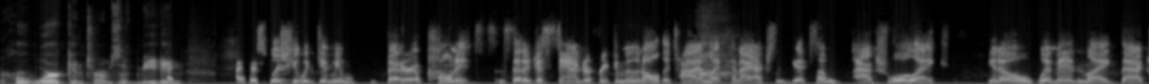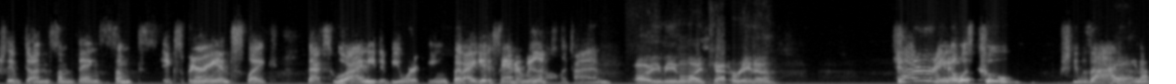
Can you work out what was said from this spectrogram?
her work in terms of meeting. I, I just wish he would give me better opponents instead of just Sandra freaking Moon all the time. Like, can I actually get some actual like, you know, women like that actually have done some things, some experience? Like, that's who I need to be working. But I get Sandra Moon all the time. Oh, you mean like Katarina? Katarina was cool. She was alright, you know.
